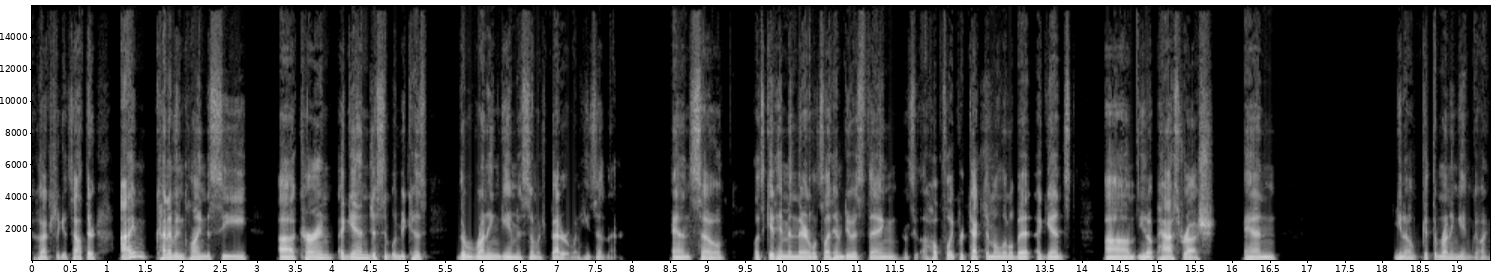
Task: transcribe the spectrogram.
who actually gets out there. I'm kind of inclined to see uh, Curhan again, just simply because the running game is so much better when he's in there, and so let's get him in there. Let's let him do his thing. Let's hopefully protect him a little bit against, um, you know, pass rush, and you know, get the running game going.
